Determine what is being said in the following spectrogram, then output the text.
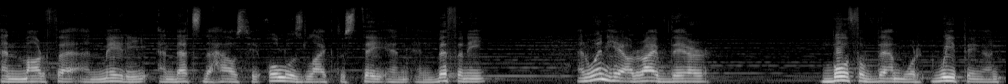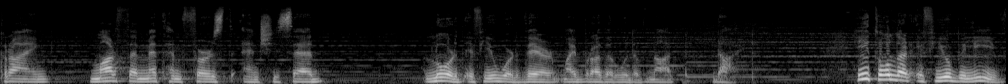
and Martha and Mary, and that's the house he always liked to stay in in Bethany. And when he arrived there, both of them were weeping and crying. Martha met him first and she said, Lord, if you were there, my brother would have not died. He told her, If you believe,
